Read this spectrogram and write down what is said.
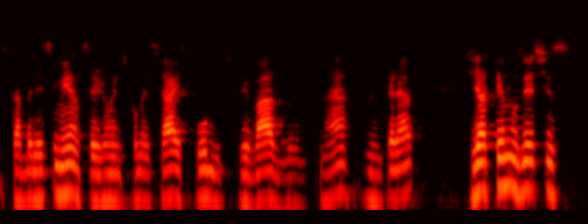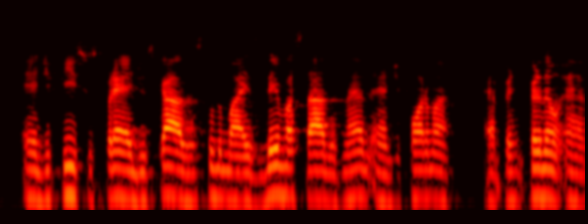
estabelecimentos, sejam eles comerciais, públicos, privados, né, não interessa. Já temos estes edifícios, prédios, casas, tudo mais devastados, né, é, de forma, é, perdão, é,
